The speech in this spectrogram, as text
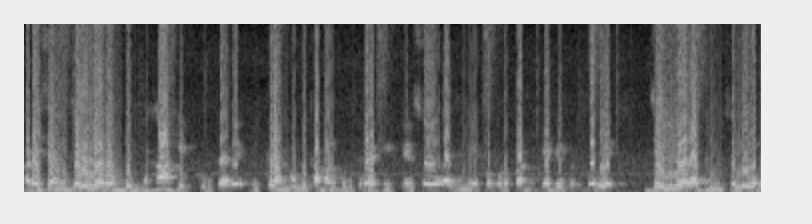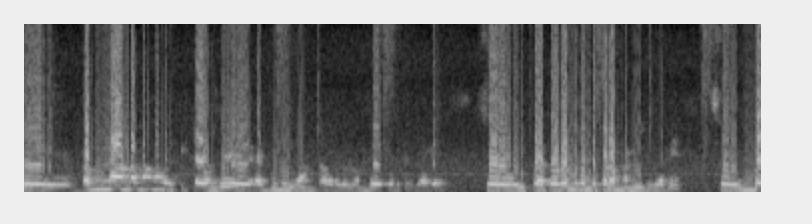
கடைசியாக வந்து ஜெயிலர் வந்து மெகா ஹிட் கொடுத்தாரு. விக்ரம் வந்து கமல் கொடுக்குற ஹிட் ஸோ ரஜினி எப்போ கொடுப்பாருன்னு கேட்டுட்டு இருக்கும்போது ஜெயிலர் அப்படின்னு சொல்லி ஒரு பிரம்மாண்டமான ஒரு ஹிட்டை வந்து ரஜினிகாந்த் அவர்கள் வந்து கொடுத்துருக்காரு. ஸோ இப்போ தொடர்ந்து ரெண்டு படம் பண்ணிட்டு இருக்காரு. ஸோ இந்த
